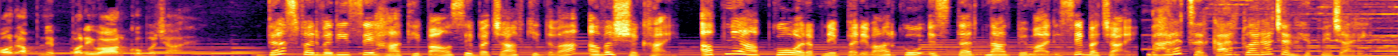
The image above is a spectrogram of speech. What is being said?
और अपने परिवार को बचाएँ 10 फरवरी से हाथी पाँव से बचाव की दवा अवश्य खाएँ। अपने आप को और अपने परिवार को इस दर्दनाक बीमारी से बचाएँ। भारत सरकार द्वारा जनहित में जारी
